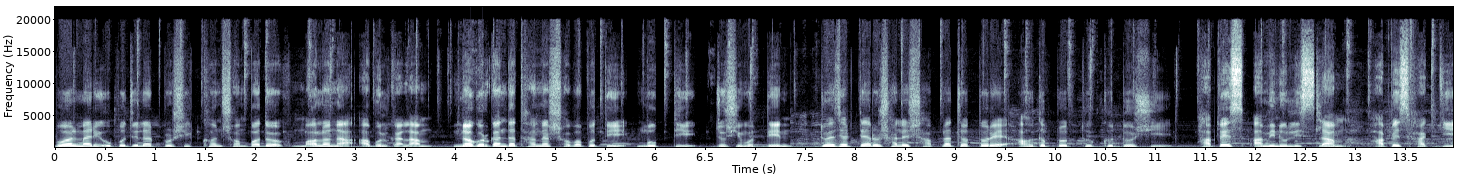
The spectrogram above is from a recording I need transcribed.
বোয়ালমারী উপজেলার প্রশিক্ষণ সম্পাদক মাওলানা আবুল কালাম, নগরকান্দা থানার সভাপতি মুফতি জসিমউদ্দিন। দু সালের শাপলা চত্বরে আহত প্রত্যক্ষদর্শী হাফেজ আমিনুল ইসলাম, হাফেজ হাক্কি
